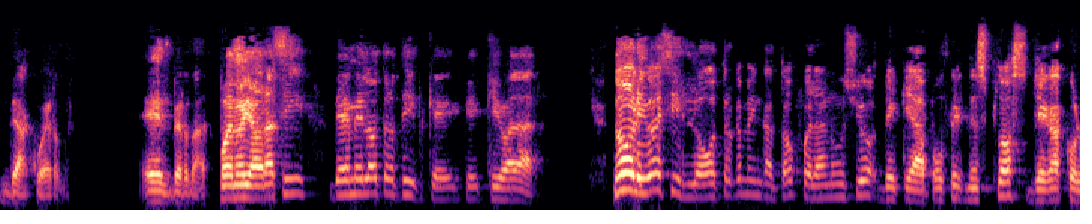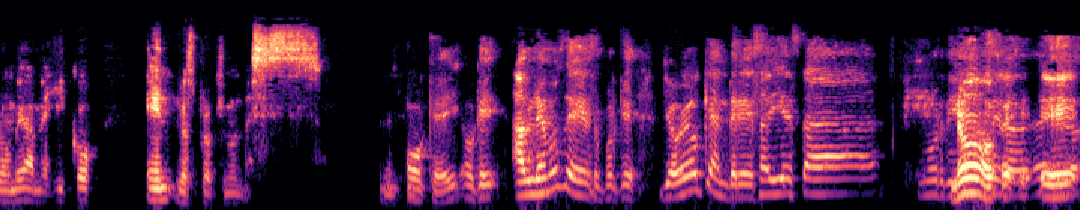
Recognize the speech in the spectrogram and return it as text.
De acuerdo. Es verdad. Bueno, y ahora sí, déme el otro tip que, iba a dar. No, le iba a decir, lo otro que me encantó fue el anuncio de que Apple Fitness Plus llega a Colombia a México en los próximos meses. Ok, ok. Hablemos de eso, porque yo veo que Andrés ahí está mordiendo. No, eh, eh,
